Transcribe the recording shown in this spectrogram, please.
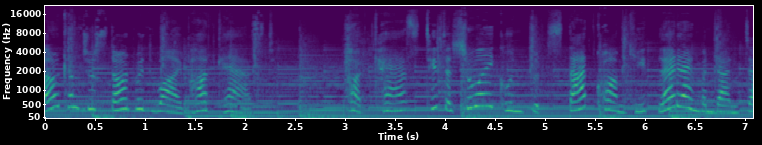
Welcome to Start with Why Podcast Podcast ที่จะช่วยคุณจุดสตาร์ทความคิดและแรงบันดาลใจ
